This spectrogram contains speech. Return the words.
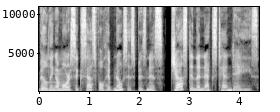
building a more successful hypnosis business just in the next 10 days.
